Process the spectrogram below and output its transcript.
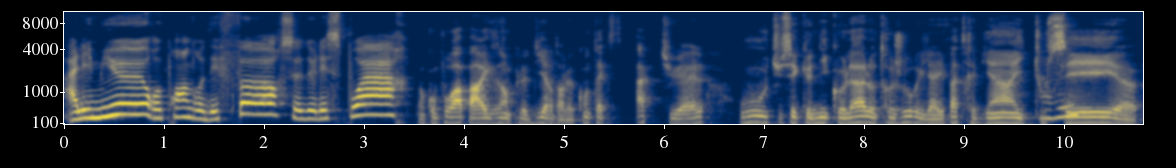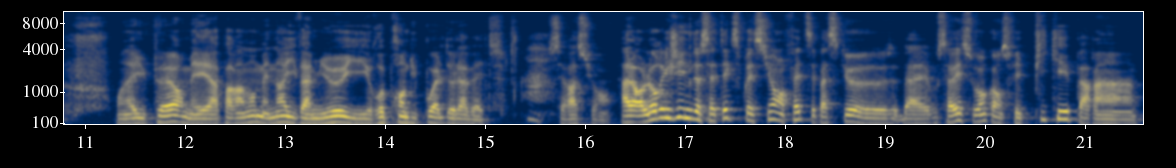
aller mieux, reprendre des forces, de l'espoir. Donc on pourra par exemple dire dans le contexte actuel, où tu sais que Nicolas l'autre jour il allait pas très bien, il ah toussait, euh, on a eu peur, mais apparemment maintenant il va mieux, il reprend du poil de la bête. Ah. C'est rassurant. Alors l'origine de cette expression en fait c'est parce que bah, vous savez souvent quand on se fait piquer par un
